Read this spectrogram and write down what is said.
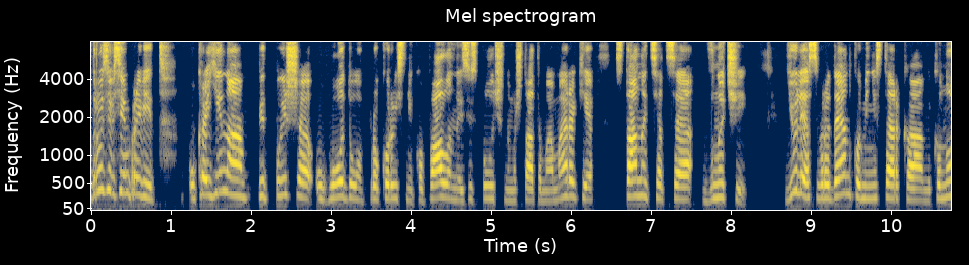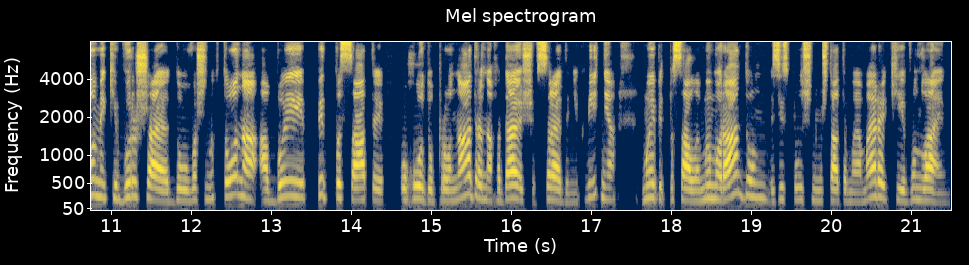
Друзі, всім привіт! Україна підпише угоду про корисні копалини зі Сполученими Штатами Америки. Станеться це вночі. Юлія Свериденко, міністерка економіки, вирушає до Вашингтона, аби підписати угоду про надра. Нагадаю, що всередині квітня ми підписали меморандум зі Сполученими Штатами Америки в онлайн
